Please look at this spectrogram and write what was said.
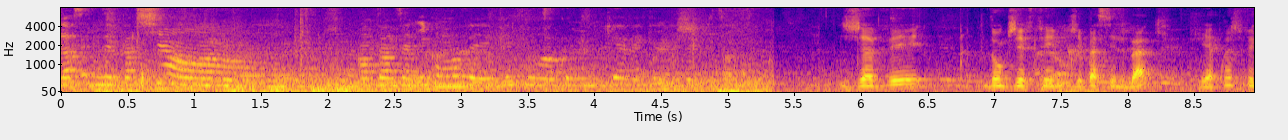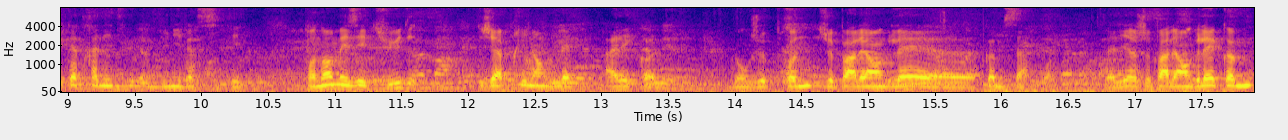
lorsque vous êtes parti en, Tanzanie, comment vous avez fait pour euh, communiquer avec les habitants J'avais donc j'ai fait, j'ai passé le bac et après j'ai fait quatre années d'université. Pendant mes études, j'ai appris l'anglais à l'école. Donc je, je parlais anglais euh, comme ça. C'est-à-dire je parlais anglais comme,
